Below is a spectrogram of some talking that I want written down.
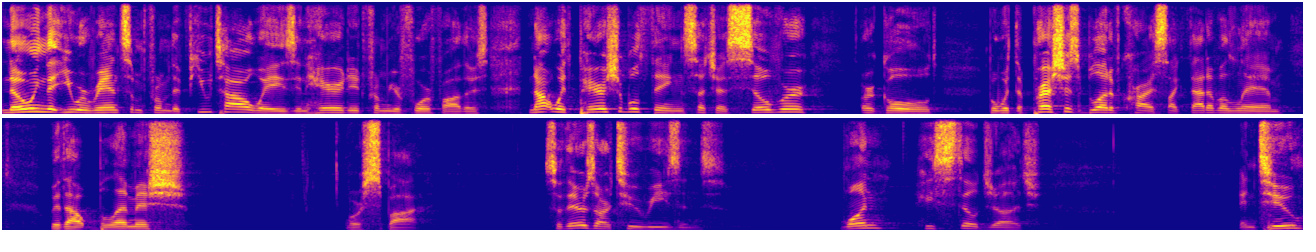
knowing that you were ransomed from the futile ways inherited from your forefathers, not with perishable things such as silver or gold, but with the precious blood of Christ, like that of a lamb, without blemish or spot. So there's our two reasons. One, he's still judge. And two,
